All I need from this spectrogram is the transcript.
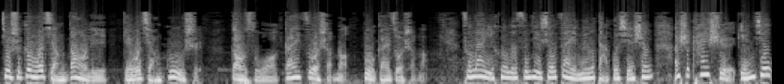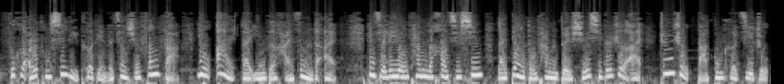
就是跟我讲道理，给我讲故事，告诉我该做什么，不该做什么。从那以后呢，孙敬修再也没有打过学生，而是开始研究符合儿童心理特点的教学方法，用爱来赢得孩子们的爱，并且利用他们的好奇心来调动他们对学习的热爱，真正把功课记住。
